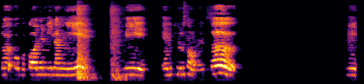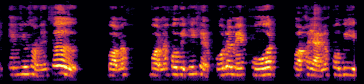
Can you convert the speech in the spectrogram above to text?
โดยอุปกรณ์จะมีดังนี้ มี MQ2 sensor วสองเลเซอร์บอร์ดบอร์ดไมโครบิดที่เขียนโค้ดด้วยเมคโค้ดบอร์ดขยายไมโครบิด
